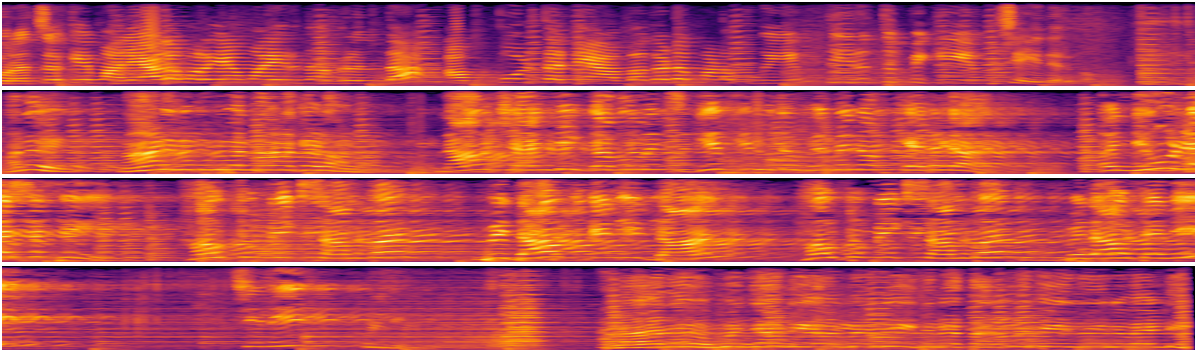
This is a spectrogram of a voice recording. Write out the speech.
കുറച്ചൊക്കെ മലയാളം അറിയാമായിരുന്ന ബൃന്ദ അപ്പോൾ തന്നെ അപകടം മണക്കുകയും തിരുത്തിപ്പിക്കുകയും ചെയ്തിരുന്നു അതെ നാടിന് മുഴുവൻ നാണക്കേടാണ് Now Chandi government's gift to the women of Kerala. A new recipe. How to make sambar without any dal. How to make sambar without any. അതായത് ഉമ്മൻചാണ്ടി ഗവൺമെന്റ് ഇതിനെ തരണം ചെയ്യുന്നതിന് വേണ്ടി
